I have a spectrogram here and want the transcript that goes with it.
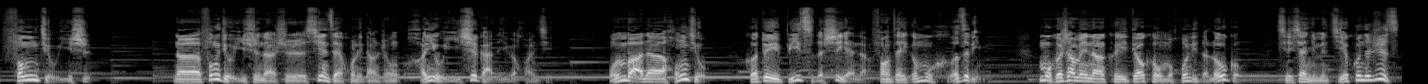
封酒仪式。那封酒仪式呢，是现在婚礼当中很有仪式感的一个环节。我们把呢红酒和对彼此的誓言呢放在一个木盒子里面，木盒上面呢可以雕刻我们婚礼的 logo，写下你们结婚的日子。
